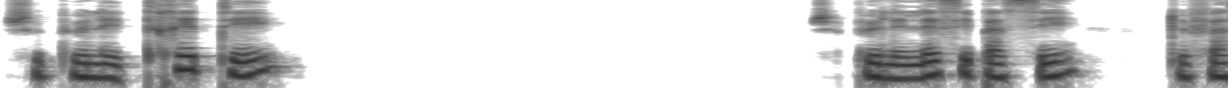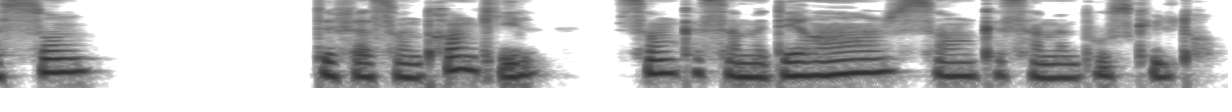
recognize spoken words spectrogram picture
je peux les traiter, je peux les laisser passer de façon, de façon tranquille, sans que ça me dérange, sans que ça me bouscule trop.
